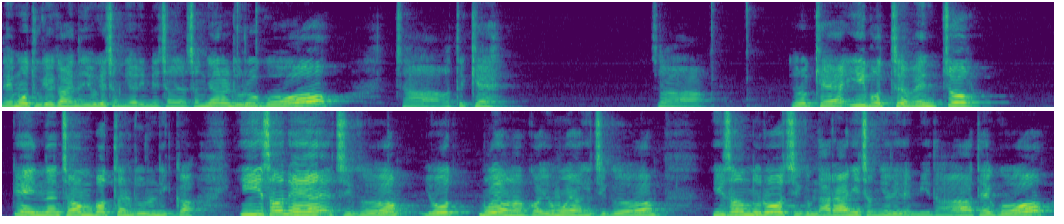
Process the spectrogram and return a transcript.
네모 두 개가 있는 요게 정렬입니다. 정렬. 정렬을 누르고 자 어떻게 자 이렇게 이 버튼 왼쪽에 있는 점 버튼을 누르니까 이 선에 지금 요 모양하고 요 모양이 지금 이 선으로 지금 나란히 정렬이 됩니다. 되고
